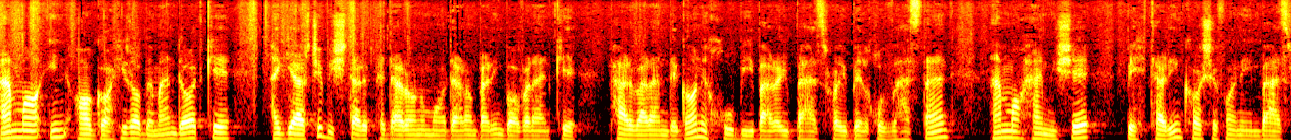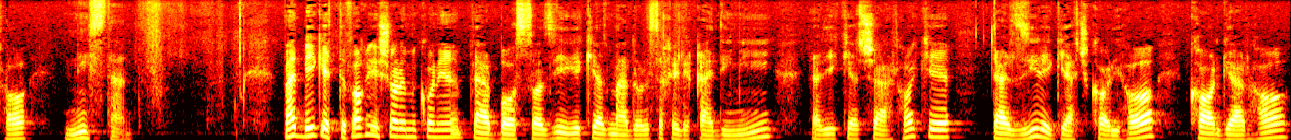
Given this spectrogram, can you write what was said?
اما این آگاهی را به من داد که اگرچه بیشتر پدران و مادران بر این باورند که پرورندگان خوبی برای بذرهای بالقوه هستند اما همیشه بهترین کاشفان این بذرها نیستند. بعد به یک اتفاقی اشاره می‌کنه در بازسازی یکی از مدارس خیلی قدیمی در یکی از شهرها که در زیر گچکاری ها کارگرها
